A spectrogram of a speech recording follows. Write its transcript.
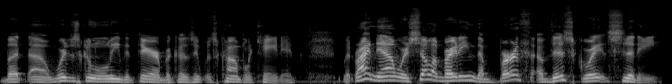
but uh, we're just going to leave it there because it was complicated. But right now, we're celebrating the birth of this great city.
